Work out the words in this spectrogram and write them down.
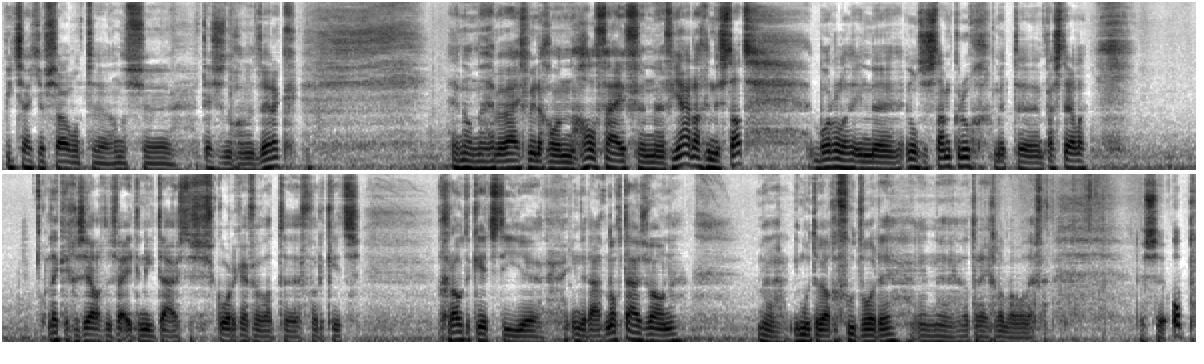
Pizzaatje of zo, want anders Tess is nog aan het werk. En dan hebben wij vanmiddag om half vijf een verjaardag in de stad. Borrelen in, de, in onze stamkroeg met een paar stellen lekker gezellig, dus we eten niet thuis. Dus scoor ik even wat uh, voor de kids. Grote kids die uh, inderdaad nog thuis wonen. Maar die moeten wel gevoed worden en uh, dat regelen we wel even. Dus op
